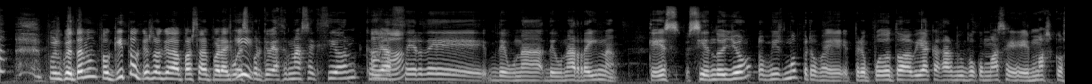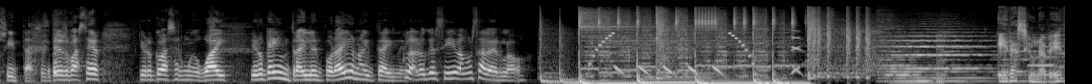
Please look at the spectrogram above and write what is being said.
pues cuéntame un poquito qué es lo que va a pasar por aquí. Pues porque voy a hacer una sección que voy a hacer de, de una, de una reina, que es siendo yo lo mismo, pero, me, pero puedo todavía cagarme un poco más en más cositas. Entonces va a ser, yo creo que va a ser muy guay. Yo creo que hay un tráiler por ahí o no hay tráiler. Claro que sí, vamos a verlo. Érase una vez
